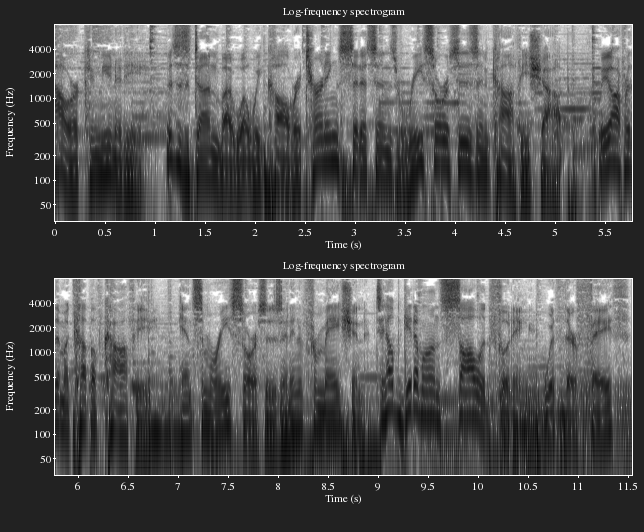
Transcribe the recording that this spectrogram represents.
our community? This is done by what we call Returning Citizens Resources and Coffee Shop. We offer them a cup of coffee and some resources and information to help get them on solid footing with their faith,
